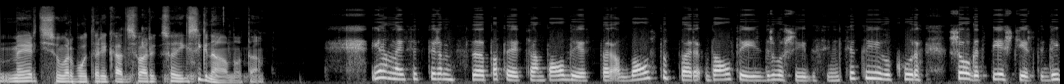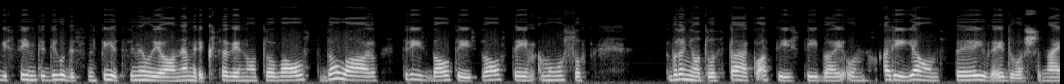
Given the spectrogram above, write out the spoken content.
mērķis un varbūt arī kādi svarīgi signāli no tām? Jā, mēs vispirms pateicām paldies par atbalstu, par Baltijas drošības iniciatīvu, kura šogad piešķirti 225 miljoni Amerikas Savienoto Valstu dolāru trīs Baltijas valstīm mūsu bruņoto spēku attīstībai un arī jaunu spēju veidošanai.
